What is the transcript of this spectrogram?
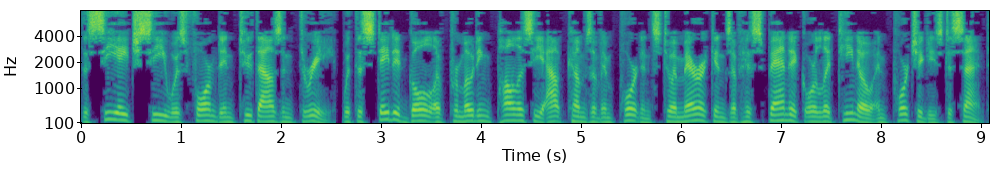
the CHC was formed in 2003, with the stated goal of promoting policy outcomes of importance to Americans of Hispanic or Latino and Portuguese descent.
